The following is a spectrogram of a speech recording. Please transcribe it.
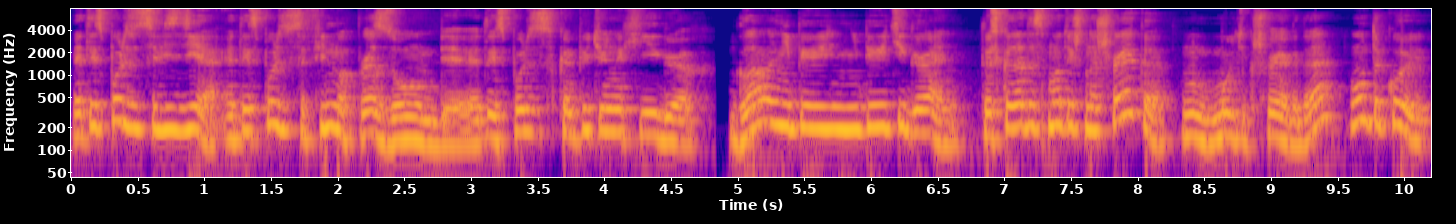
Это используется везде. Это используется в фильмах про зомби, это используется в компьютерных играх. Главное не, пере, не перейти грань. То есть, когда ты смотришь на Шрека, ну, мультик Шрек, да, он такой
